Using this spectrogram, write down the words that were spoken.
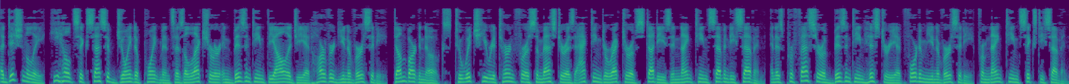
Additionally, he held successive joint appointments as a lecturer in Byzantine theology at Harvard University, Dumbarton Oaks to which he returned for a semester as acting director of studies in 1977, and as professor of Byzantine history at Fordham University from 1967.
